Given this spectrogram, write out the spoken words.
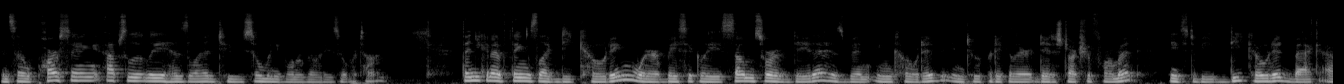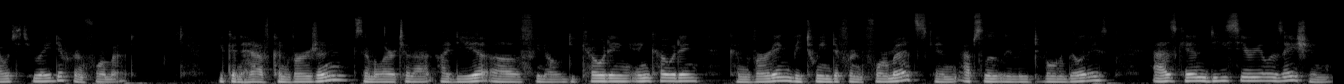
And so parsing absolutely has led to so many vulnerabilities over time. Then you can have things like decoding, where basically some sort of data has been encoded into a particular data structure format, needs to be decoded back out to a different format. You can have conversion, similar to that idea of you know decoding, encoding, Converting between different formats can absolutely lead to vulnerabilities, as can deserialization.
